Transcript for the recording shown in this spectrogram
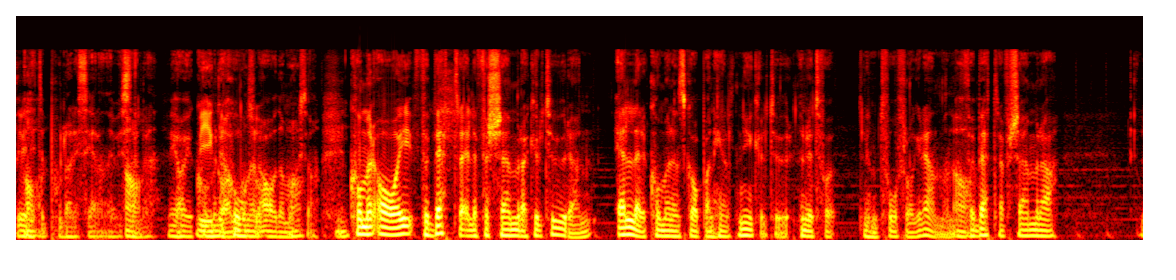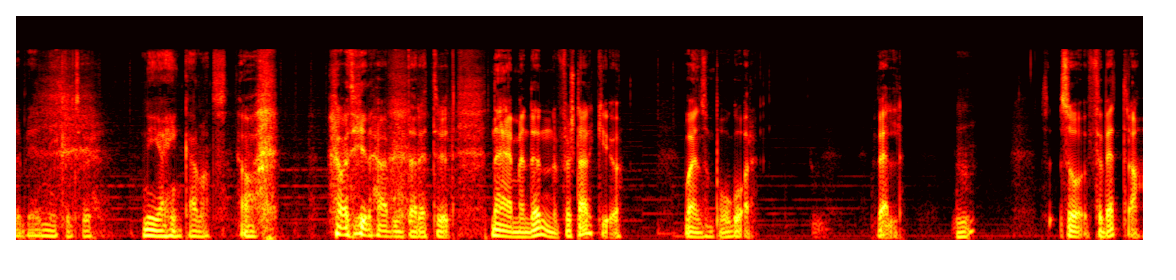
Det är Ja. lite polariserande vi Ja. ställer. Vi har ju kombinationen så. av dem Ja. också. Mm. Kommer AI förbättra eller försämra kulturen? Eller kommer den skapa en helt ny kultur? Nu är det två, liksom två frågor än, men Ja. förbättra, försämra eller blir det en ny kultur? Nya hinkar, Mats. Ja, ja det är det här vi inte har rätt ut. Nej, men den förstärker ju vad än som pågår. Väl? Mm. Så, förbättra.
